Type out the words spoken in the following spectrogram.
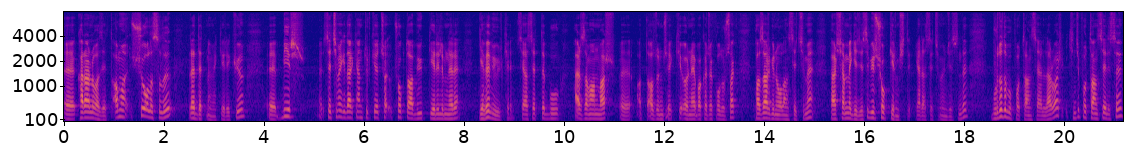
e, kararlı vaziyette. Ama şu olasılığı reddetmemek gerekiyor. E, bir seçime giderken Türkiye ço- çok daha büyük gerilimlere gebe bir ülke. Siyasette bu her zaman var. E, hatta az önceki örneğe bakacak olursak pazar günü olan seçime perşembe gecesi bir şok girmişti yerel seçim öncesinde. Burada da bu potansiyeller var. İkinci potansiyel ise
